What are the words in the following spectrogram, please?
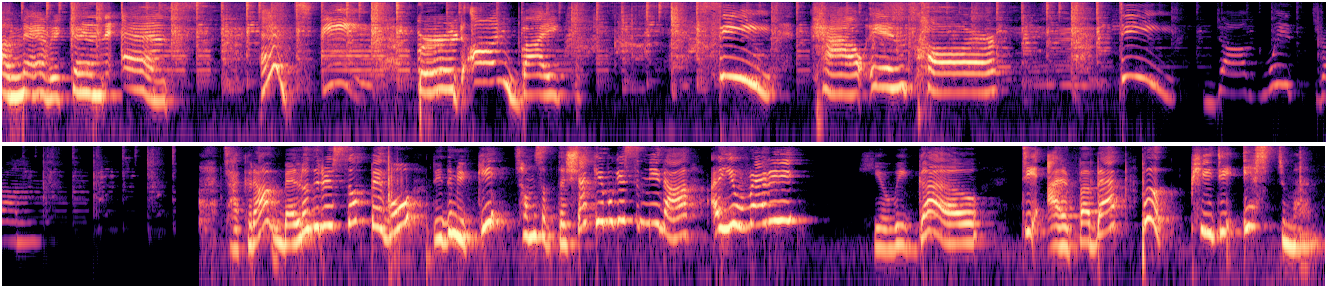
American ant. Ant. B. Bird on bike. C. Cow in car. D. Dog with drum. 자, 그럼 멜로디를 쏙 빼고 리듬 읽기 처음부터 시작해 보겠습니다. Are you ready? Here we go. The Alphabet Book, P.D. Eastman.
